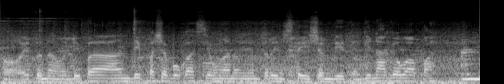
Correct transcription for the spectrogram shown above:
Oh, ito na. Hindi pa hindi pa siya bukas yung ano yung train station dito. Ginagawa pa. Ang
